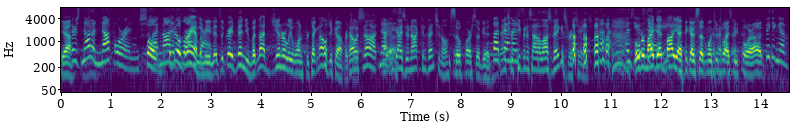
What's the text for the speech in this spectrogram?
Yeah. There's not enough orange. well, I'm not the Bill blind Graham, yet. I mean, it's a great venue, but not generally one for technology conferences. No, it's not. No, No, you guys are not conventional. So far, so good. But Thanks for as, keeping us out of Las Vegas for a change. as you Over my dead body, I think I've said once or twice before. Uh, Speaking of,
